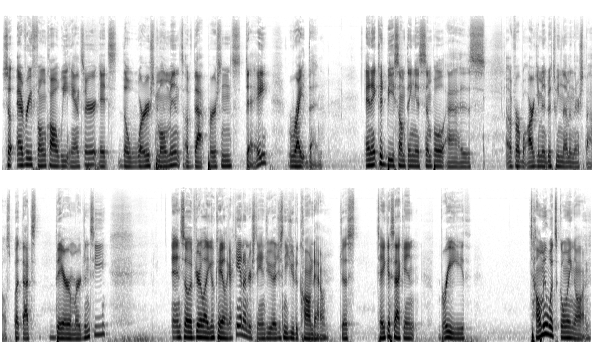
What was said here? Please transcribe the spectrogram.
So every phone call we answer, it's the worst moments of that person's day right then. And it could be something as simple as a verbal argument between them and their spouse, but that's their emergency. And so if you're like, okay, like I can't understand you, I just need you to calm down. Just take a second, breathe, tell me what's going on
